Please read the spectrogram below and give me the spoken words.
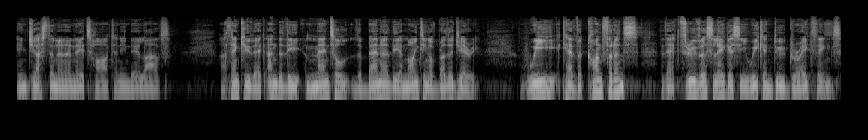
in Justin and Annette's heart and in their lives. I thank you that under the mantle, the banner, the anointing of Brother Jerry, we have the confidence that through this legacy we can do great things.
